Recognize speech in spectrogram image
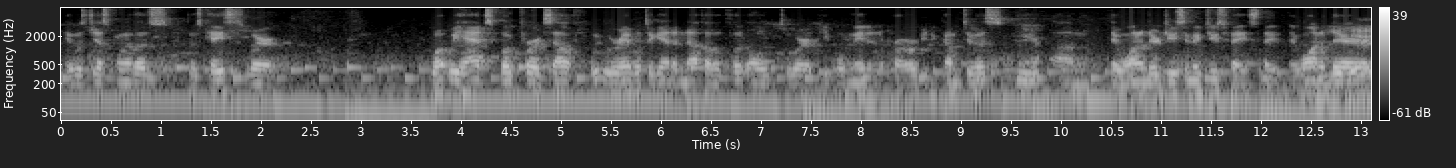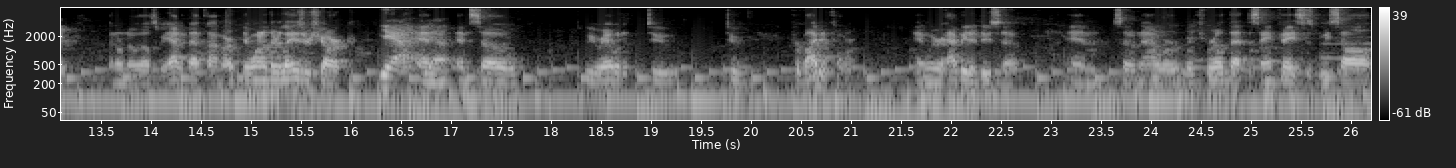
It was just one of those those cases where what we had spoke for itself. We were able to get enough of a foothold to where people made it a priority to come to us. Yeah. Um, they wanted their Juicy McJuice face. They they wanted their I don't know what else we had at that time. They wanted their laser shark, Yeah. and yeah. and so we were able to to, to provide it for them, and we were happy to do so. And so now we're, we're thrilled that the same faces we saw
